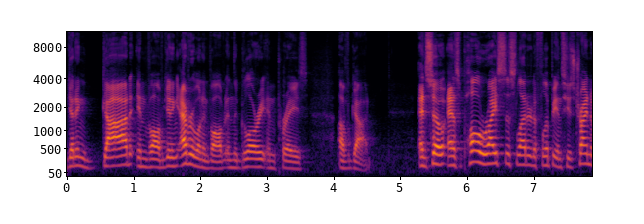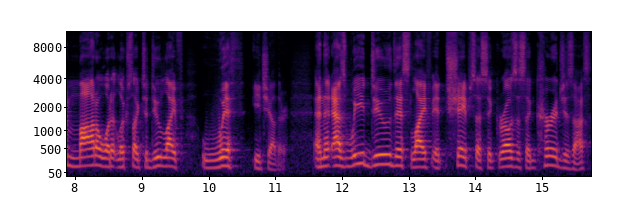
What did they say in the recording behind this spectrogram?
getting God involved, getting everyone involved in the glory and praise of God. And so, as Paul writes this letter to Philippians, he's trying to model what it looks like to do life with each other. And that as we do this life, it shapes us, it grows us, encourages us.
